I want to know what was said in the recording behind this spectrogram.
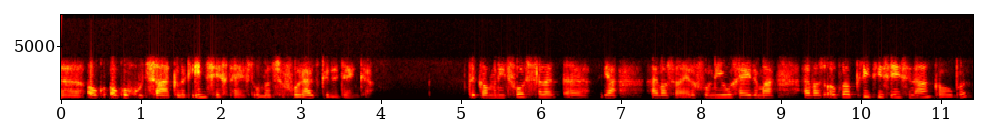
uh, ook, ook een goed zakelijk inzicht heeft, omdat ze vooruit kunnen denken. Ik kan me niet voorstellen, uh, ja, hij was wel erg voor nieuwigheden, maar hij was ook wel kritisch in zijn aankopen.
